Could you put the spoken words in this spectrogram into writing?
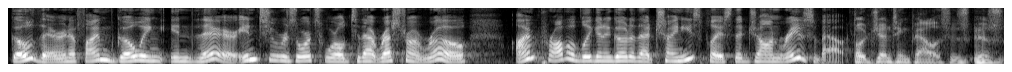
go there, and if I'm going in there into Resorts World to that restaurant row, I'm probably going to go to that Chinese place that John raves about. Oh, Genting Palace is is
